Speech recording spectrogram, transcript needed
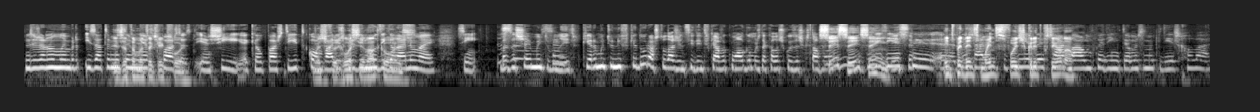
Mas eu já não me lembro exatamente, Exatamente da minha o que é que resposta. Enchi aquele post-it com Mas várias coisas e relacionado música lá isso. no meio. Sim. Mas achei muito Sim. bonito porque era muito unificador. Acho que toda a gente se identificava com algumas daquelas coisas que estavam Sim, ali. sim, sim. dizias Isso- que, ah, Independentemente deixar- se foi podias escrito por ti ou não. lá um bocadinho teu, mas também podias roubar.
